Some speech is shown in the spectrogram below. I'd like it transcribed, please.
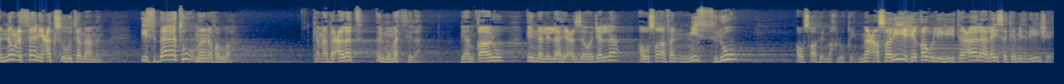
النوع الثاني عكسه تماما. إثبات ما نفى الله كما فعلت الممثلة بأن قالوا إن لله عز وجل اوصافا مثل أوصاف المخلوقين مع صريح قوله تعالى ليس كمثله شيء.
